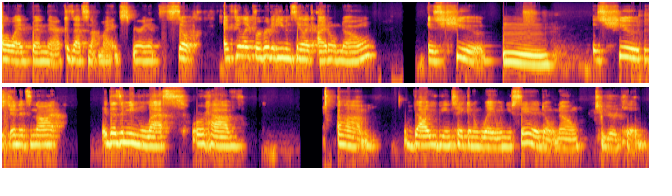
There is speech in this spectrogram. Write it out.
oh i've been there because that's not my experience. So i feel like for her to even say like i don't know is huge. Mm. is huge and it's not it doesn't mean less or have um, value being taken away when you say i don't know to your kid.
